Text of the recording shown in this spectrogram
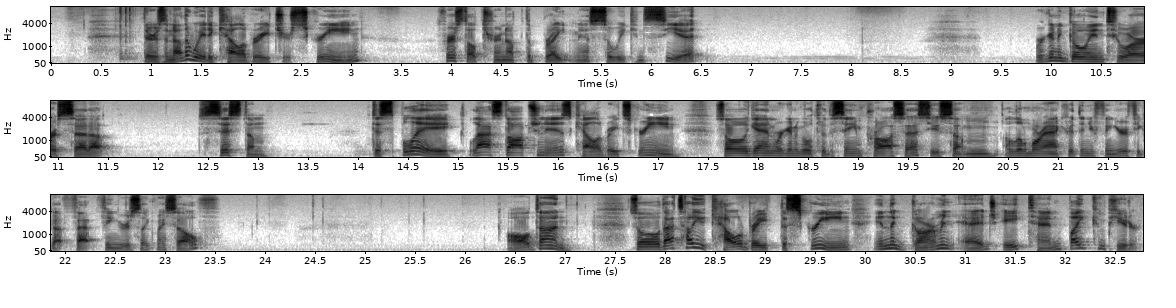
There's another way to calibrate your screen. First I'll turn up the brightness so we can see it. We're going to go into our setup, system, display, last option is calibrate screen. So again, we're going to go through the same process, use something a little more accurate than your finger if you got fat fingers like myself. All done. So that's how you calibrate the screen in the Garmin Edge 810 bike computer.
